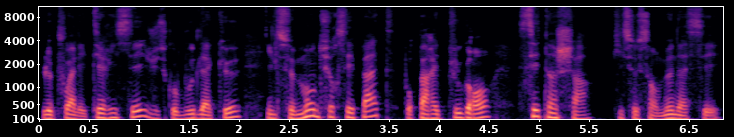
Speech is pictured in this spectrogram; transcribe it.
le poil est hérissé jusqu'au bout de la queue, il se monte sur ses pattes pour paraître plus grand, c'est un chat qui se sent menacé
